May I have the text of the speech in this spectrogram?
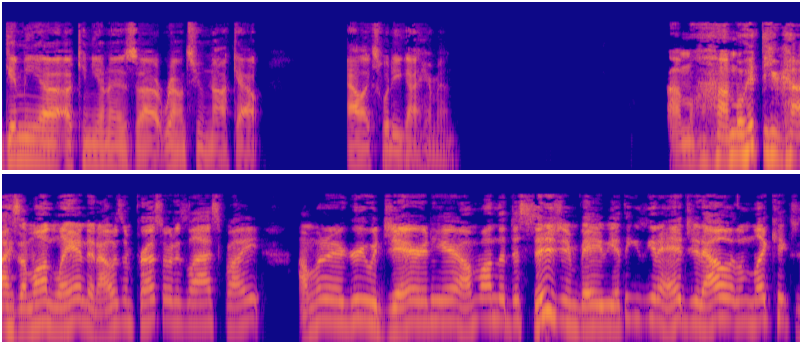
Give me a, a Quinones uh, round two knockout. Alex, what do you got here, man? I'm I'm with you guys. I'm on Landon. I was impressed with his last fight. I'm gonna agree with Jared here. I'm on the decision, baby. I think he's gonna edge it out. Them leg kicks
